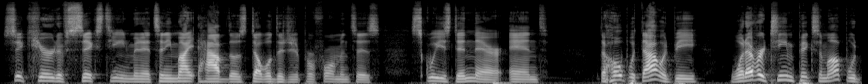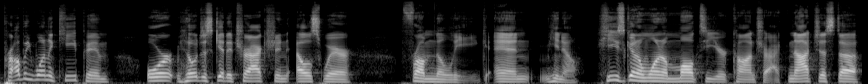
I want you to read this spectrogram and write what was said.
secured of 16 minutes and he might have those double digit performances squeezed in there? And the hope with that would be whatever team picks him up would probably want to keep him, or he'll just get attraction elsewhere from the league. And, you know, he's going to want a multi year contract, not just a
